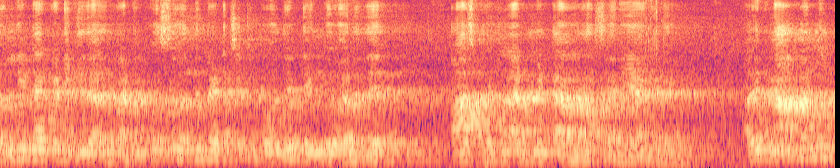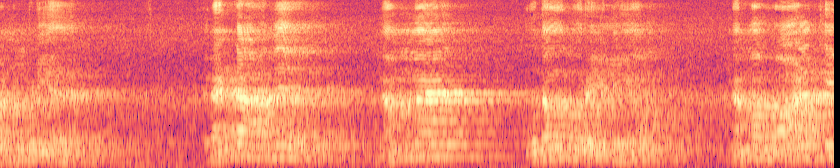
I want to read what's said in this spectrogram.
சொல்லிட்டா கடிக்குது. அது பட்டு கொசு வந்து கடிச்சிட்டு போகுது டெங்கு வருது. ஹாஸ்பிட்டல் அட்மிட் ஆகலாம் சரியாகுது. அதுக்கு நாம் ஒன்றும் பண்ண முடியாது? ரெண்டாவது நம்ம உணவு முறையிலையும் நம்ம வாழ்க்கை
